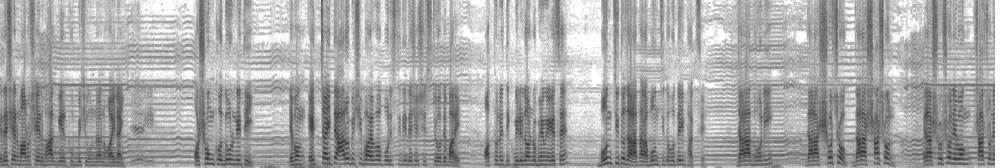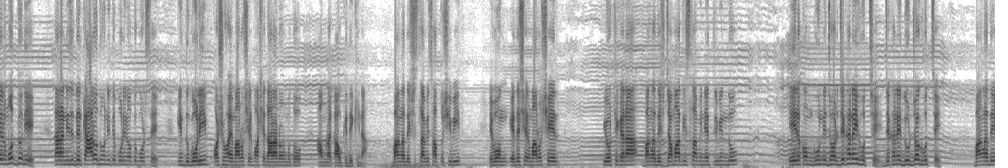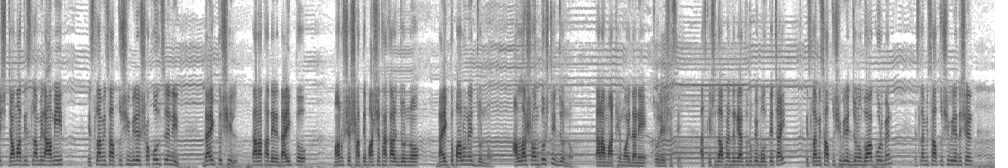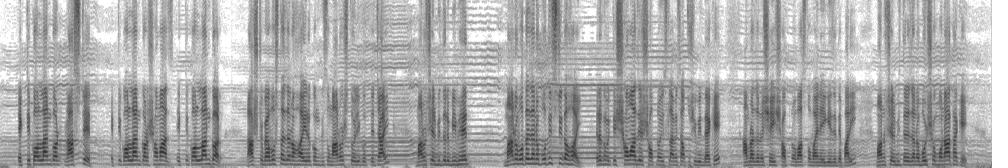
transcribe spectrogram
এদেশের মানুষের ভাগ্যের খুব বেশি উন্নয়ন হয় নাই। অসংখ্য দুর্নীতি এবং এর চাইতে আরও বেশি ভয়াবহ পরিস্থিতি দেশে সৃষ্টি হতে পারে। অর্থনৈতিক মেরুদণ্ড ভেঙে গেছে। বঞ্চিত যারা, তারা বঞ্চিত হতেই থাকছে। যারা ধনী, যারা শোষক, যারা শাসন, এরা শোষণ এবং শাসনের মধ্য দিয়ে তারা নিজেদেরকে আরও ধনীতে পরিণত করছে। কিন্তু গরিব, অসহায় মানুষের পাশে দাঁড়ানোর মতো আমরা কাউকে দেখি না। বাংলাদেশ ইসলামী ছাত্র শিবির এবং এদেশের মানুষের প্রিয় ঠিকানা বাংলাদেশ জামাত ইসলামী নেতৃবৃন্দ। এইরকম ঘূর্ণিঝড় যেখানেই হচ্ছে যেখানে দুর্যোগ হচ্ছে, বাংলাদেশ জামাত ইসলামের আমির, ইসলামী ছাত্র শিবিরের সকল শ্রেণির দায়িত্বশীল, তারা তাদের দায়িত্ব মানুষের সাথে পাশে থাকার জন্য, দায়িত্ব পালনের জন্য আল্লাহ সন্তুষ্টির জন্য তারা মাঠে ময়দানে চলে এসেছে। আজকে শুধু আপনাদেরকে এতটুকুই বলতে চাই, ইসলামী ছাত্র শিবিরের জন্য দোয়া করবেন। ইসলামী ছাত্র শিবির দেশের একটি কল্যাণকর রাষ্ট্রের, একটি কল্যাণকর সমাজ, একটি কল্যাণকর রাষ্ট্র ব্যবস্থা যেন হয় এরকম কিছু মানুষ তৈরি করতে চাই। মানুষের ভিতরে বিভেদ, মানবতা যেন প্রতিষ্ঠিত হয় এরকম একটি সমাজের স্বপ্ন ইসলামী ছাত্র শিবির দেখে। আমরা যেন সেই স্বপ্ন বাস্তবায়নে এগিয়ে যেতে পারি। মানুষের ভিতরে যেন বৈষম্য না থাকে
